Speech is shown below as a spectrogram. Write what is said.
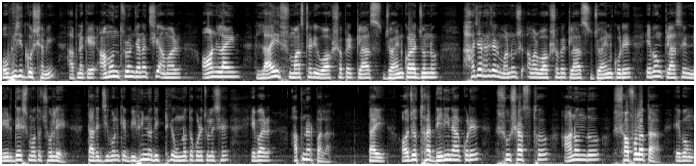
অভিজিৎ গোস্বামী আপনাকে আমন্ত্রণ জানাচ্ছি আমার অনলাইন লাইফ মাস্টারি ওয়ার্কশপের ক্লাস জয়েন করার জন্য। হাজার হাজার মানুষ আমার ওয়ার্কশপের ক্লাস জয়েন করে এবং ক্লাসের নির্দেশ মতো চলে তাদের জীবনকে বিভিন্ন দিক থেকে উন্নত করে চলেছে। এবার আপনার পালা। তাই অযথা দেরি না করে সুস্বাস্থ্য, আনন্দ, সফলতা এবং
